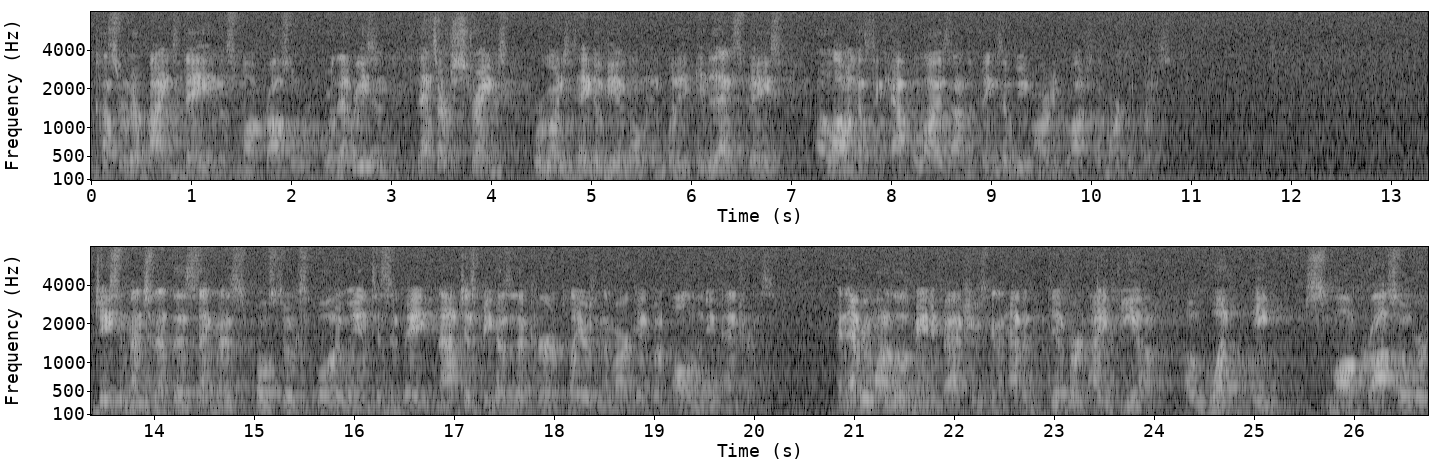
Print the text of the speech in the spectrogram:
the, customers are buying today in the small crossover. For that reason, that's our strengths. We're going to take a vehicle and put it into that space, allowing us to capitalize on the things that we've already brought to the marketplace. Jason mentioned that the segment is supposed to explode, and we anticipate not just because of the current players in the market, but all the new entrants. And every one of those manufacturers is going to have a different idea of what a small crossover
